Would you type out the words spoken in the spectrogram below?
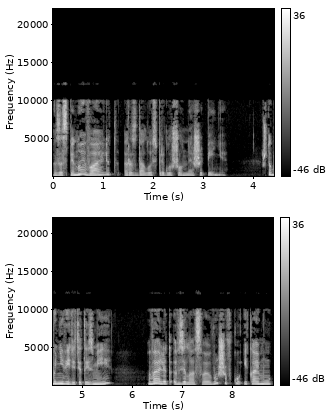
За спиной Вайлет раздалось приглушенное шипение. Чтобы не видеть этой змеи, Вайлет взяла свою вышивку и кайму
